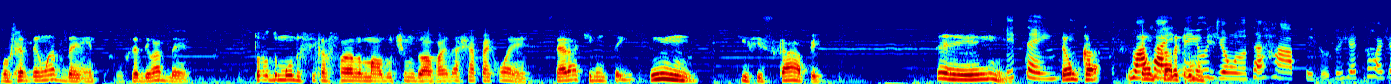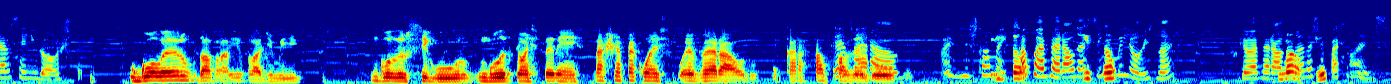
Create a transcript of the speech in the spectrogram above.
você deu uma dentro. Você deu uma dentro. Todo mundo fica falando mal do time do Havaí da Chapecoense. Será que não tem um que se escape? Tem. E tem. Tem um, ca... no tem um Havaí tem o Jonathan rápido, do jeito que o Rogério Senni gosta. O goleiro do Havaí, Vladimir, um goleiro seguro, um goleiro que tem uma experiência. Na Chapecoense, o Everaldo, o cara sabe fazer Everaldo. gol. Mas justamente, então, só que o Everaldo é então, 5 milhões, né? Porque o Everaldo não, não é da Chapecoense.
